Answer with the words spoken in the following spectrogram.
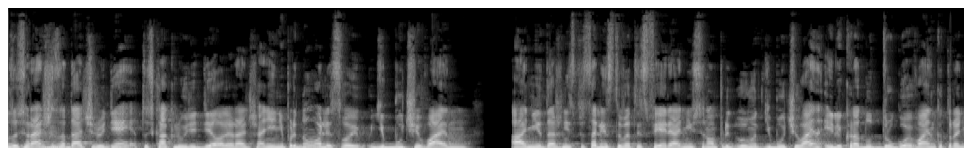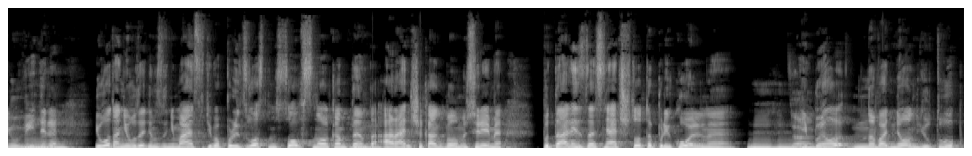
Ну, то есть раньше задача людей, то есть как люди делали раньше, они не придумывали свой ебучий вайн, а они даже не специалисты в этой сфере, они все равно придумывают ебучий вайн или крадут другой вайн, который они увидели, Мгм. и вот они вот этим занимаются, типа, производством собственного контента. А раньше как было? Мы все время пытались заснять что-то прикольное. Да. И Так. был наводнен YouTube,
